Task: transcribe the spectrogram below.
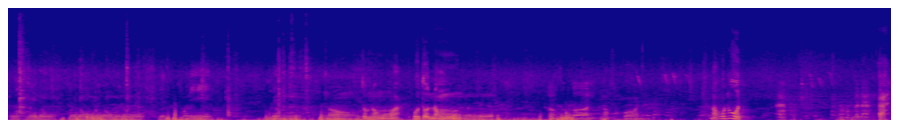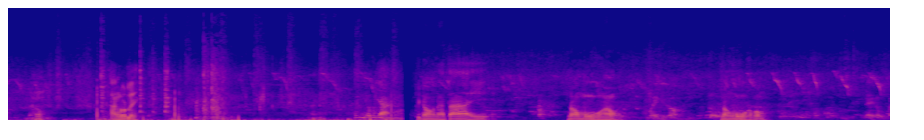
โอ้เมนูเมนูเมนูเมนูเด็ดมื้อนี้เป็นน้องต้มน้องงัวโอ้ต้นน้องหมูหมูลองสุกก่อนน้องสกอนน้องอุดอุดอะเอาไปละไปเอาล้างรถเลยเขามีเอาไปอย่างพี่น้องหน้าใต้ น้องหมูของเฮาไว้อยู่ดอกน้องหมูครับผมแล้วก็ไป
